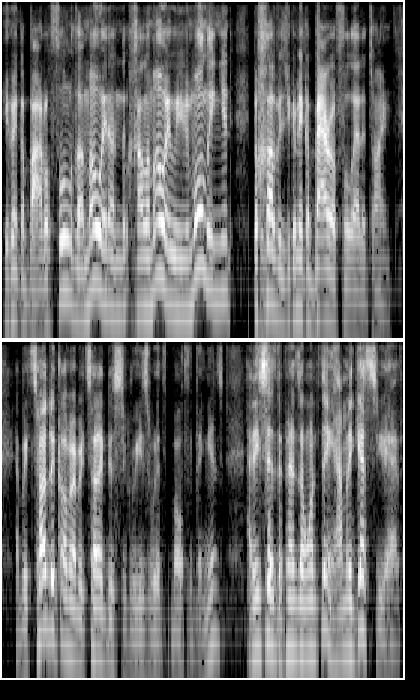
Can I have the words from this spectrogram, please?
you can make a bottle full. The moed on the we're more lenient. Bechavez, you can make a barrel full at a time. Rebbi Tzadok Rebbi Tzadok disagrees with both opinions, and he says depends on one thing: how many guests do you have.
